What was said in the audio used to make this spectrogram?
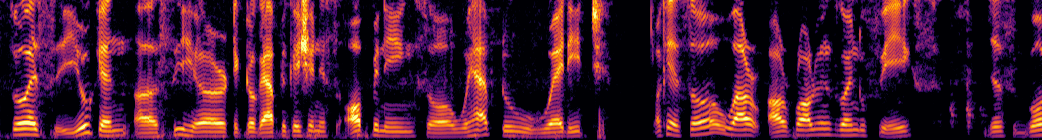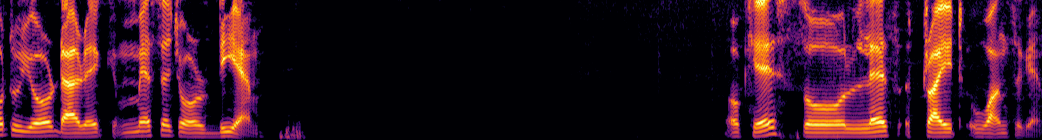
So as you can uh, see here tiktok application is opening. So we have to wait it okay so our, our problem is going to fix. Just go to your direct message or dm okay so let's try it once again.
